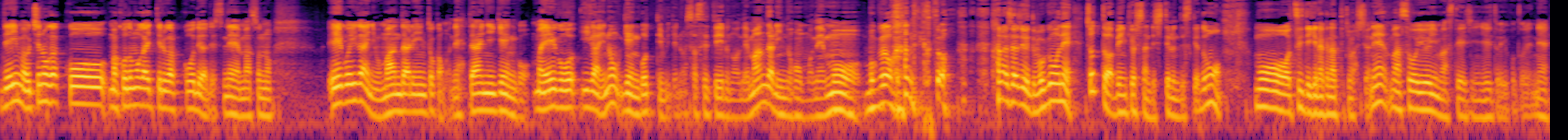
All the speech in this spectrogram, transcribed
で、今、うちの学校、まあ子供が行ってる学校ではですね、まあその、英語以外にもマンダリンとかもね、第二言語、まあ、英語以外の言語っていう意味でのさせているので、マンダリンの方もね、もう僕がわかんないことを 話し始めて、僕もね、ちょっとは勉強したんで知ってるんですけども、もうついていけなくなってきましたよね。まあそういう今ステージにいるということでね、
